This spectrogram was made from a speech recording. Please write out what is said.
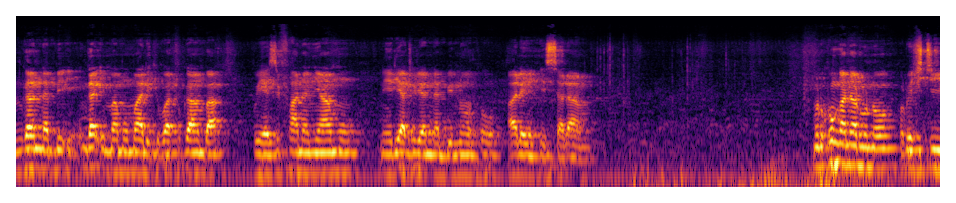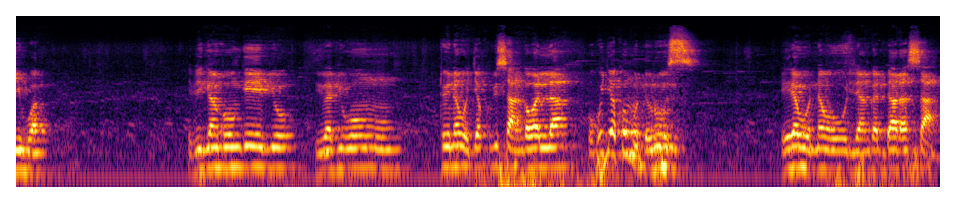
Nga imamu maliki bwatugamba bwe yazifaananyamu n'eryato lya nabbi nuhu alaihi ssalaamu mu lukungana luno olwekitiibwa ebigambo ngaebyo biba biwoomu. Tolina wojja kubisanga walla okugjako mu durusi era wonna wowuliranga darasa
